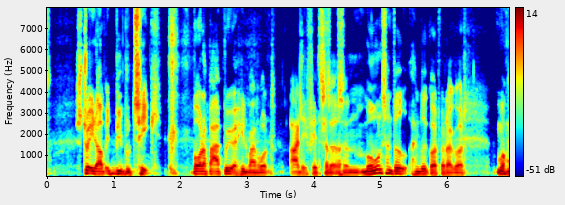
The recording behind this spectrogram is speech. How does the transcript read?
straight up et bibliotek, hvor der bare er bøger hele vejen rundt. Ej, det er fedt sådan Så noget. sådan, Mogens, han ved, han ved godt, hvad der er godt. Må, okay.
